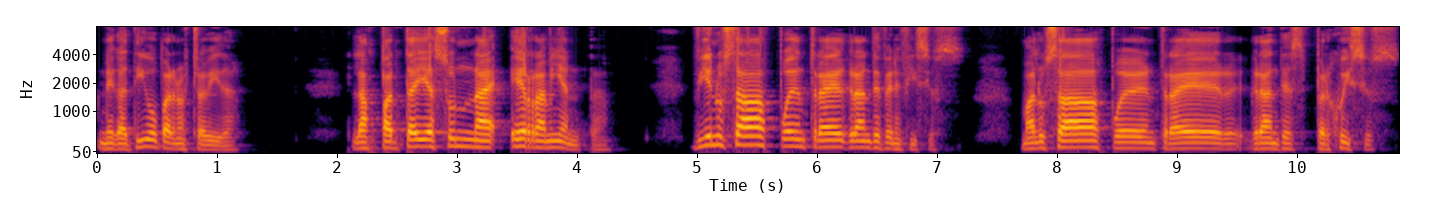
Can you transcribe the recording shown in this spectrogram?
negativo para nuestra vida. Las pantallas son una herramienta. Bien usadas pueden traer grandes beneficios. Mal usadas pueden traer grandes perjuicios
